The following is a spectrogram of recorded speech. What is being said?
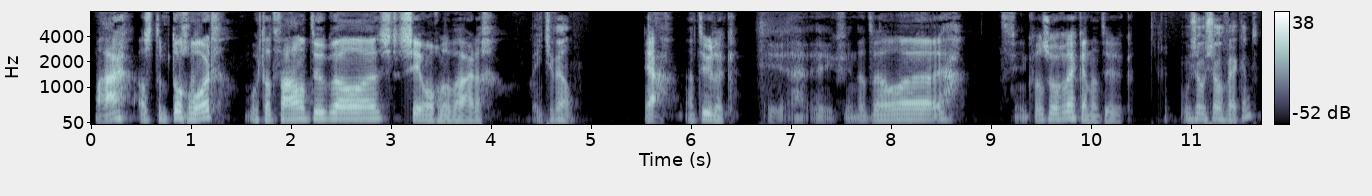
Maar als het hem toch wordt, wordt dat verhaal natuurlijk wel eh, zeer ongeloofwaardig. Weet je wel. Ja, natuurlijk. Ja, ik vind dat wel, eh, ja, dat vind ik wel zorgwekkend natuurlijk. Hoezo zorgwekkend?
